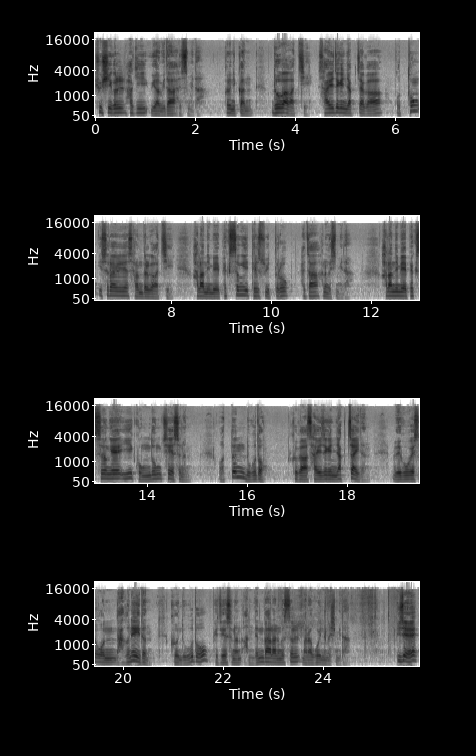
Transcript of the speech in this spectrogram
휴식을 하기 위함이다 했습니다. 그러니까 너와 같이 사회적인 약자가 보통 이스라엘의 사람들과 같이 하나님의 백성이 될 수 있도록 하자 하는 것입니다. 하나님의 백성의 이 공동체에서는 어떤 누구도 그가 사회적인 약자이든 외국에서 온 나그네이든 그 누구도 배제해서는 안 된다라는 것을 말하고 있는 것입니다. 이제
